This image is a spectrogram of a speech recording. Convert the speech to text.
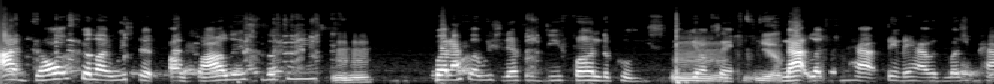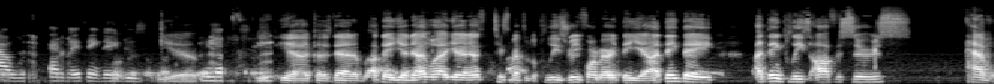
I don't feel like we should abolish the police, Mm-hmm. But I feel like we should definitely defund the police. You know what I'm saying? Mm, Yeah. Not let them have think they have as much power as they think they do. Yeah. You know saying? Yeah, because that I think yeah that well, yeah that takes back to the police reform everything. Yeah, I think they I think police officers have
